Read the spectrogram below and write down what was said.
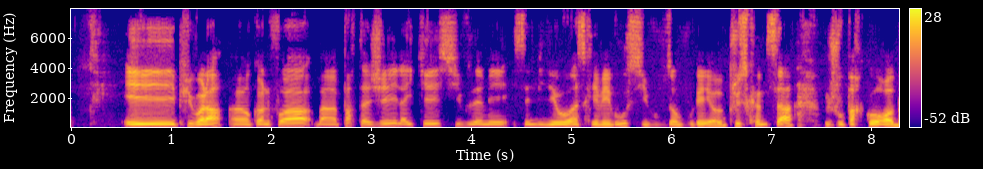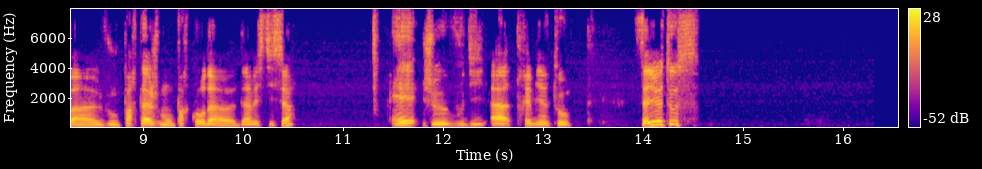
Et puis voilà, euh, encore une fois, ben, partagez, likez si vous aimez cette vidéo, inscrivez-vous si vous en voulez euh, plus comme ça. Je vous, parcours, ben, je vous partage mon parcours d'investisseur et je vous dis à très bientôt. Salut à tous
